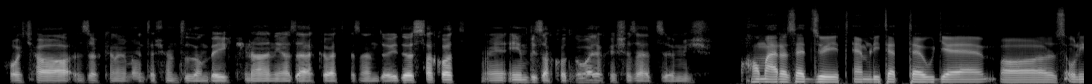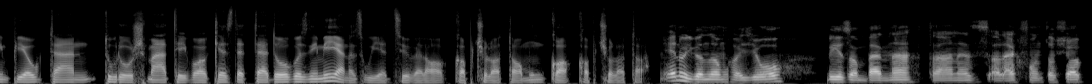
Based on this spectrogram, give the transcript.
hogyha zöggenőmentesen tudom végigcsinálni az elkövetkezendő időszakot. Én, én bizakodó vagyok, és az edzőm is ha már az edzőjét említette, ugye az olimpia után Turós Mátéval kezdett el dolgozni. Milyen az új edzővel a kapcsolata, a munka kapcsolata? Én úgy gondolom, hogy jó, bízom benne, talán ez a legfontosabb,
